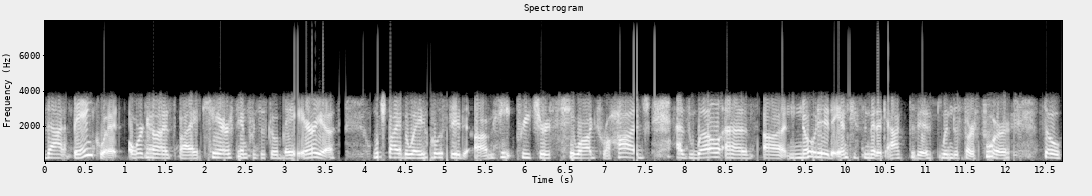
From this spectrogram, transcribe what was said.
that banquet organized by CAIR San Francisco Bay Area, which, by the way, hosted um, hate preacher Siraj Wahhaj, as well as uh, noted anti-Semitic activist Linda Sarsour. So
